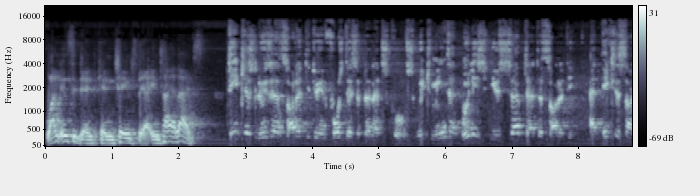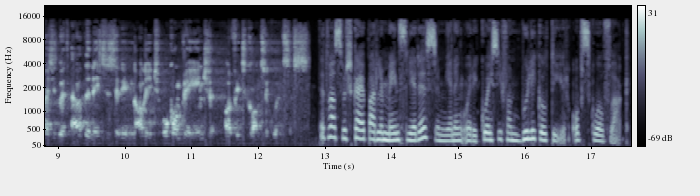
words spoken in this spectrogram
One incident can change their entire lives. Teachers lose their authority to enforce discipline at schools, which means that bullies usurp that authority and exercise it without the necessary knowledge or comprehension of its consequences. Dit was verskeie parlementslede se mening oor die kwessie van boeliekultuur op skoolvlak.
